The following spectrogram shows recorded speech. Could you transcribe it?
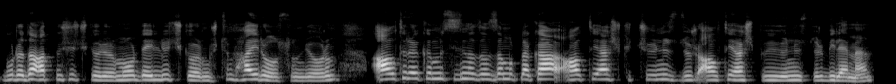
Burada 63 görüyorum. Orada 53 görmüştüm. Hayır olsun diyorum. 6 rakamı sizin adınıza mutlaka 6 yaş küçüğünüzdür, 6 yaş büyüğünüzdür bilemem.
